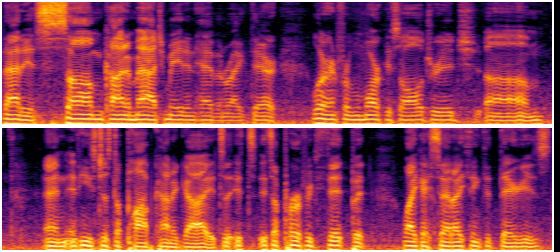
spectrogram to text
that is some kind of match made in heaven right there. Learn from Marcus Aldridge, um, and and he's just a pop kind of guy. It's a, it's it's a perfect fit. But like I said, I think that there is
